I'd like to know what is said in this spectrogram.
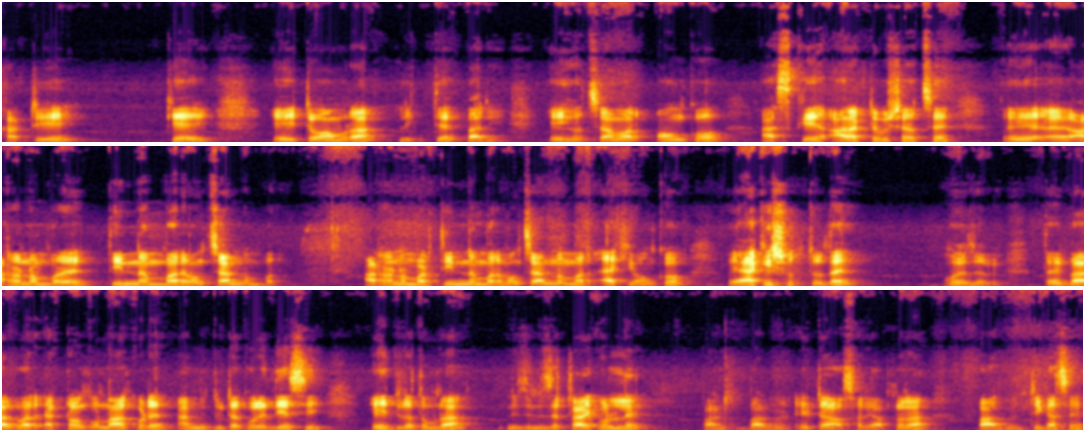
thirty K. এইটাও আমরা লিখতে পারি। এই হচ্ছে আমার অঙ্ক। আজকে আরেকটা বিষয় হচ্ছে আঠারো নম্বরের তিন নম্বর এবং চার নম্বর। আঠারো নম্বর, তিন নম্বর এবং চার নম্বর একই অঙ্ক একই সূত্র দেয়, হয়ে যাবে। তাই বারবার একটা অঙ্ক না করে আমি দুটা করে দিয়েছি। এই দুটো তোমরা নিজে নিজে ট্রাই করলে পার- পারবেন এটা সরি আপনারা পারবেন, ঠিক আছে?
